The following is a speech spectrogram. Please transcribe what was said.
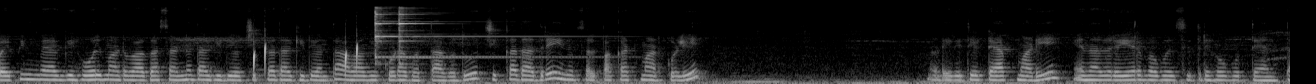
ಪೈಪಿಂಗ್ ಬ್ಯಾಗ್ಗೆ ಹೋಲ್ ಮಾಡುವಾಗ ಸಣ್ಣದಾಗಿದೆಯೋ ಚಿಕ್ಕದಾಗಿದೆಯೋ ಅಂತ ಆವಾಗ ಕೂಡ ಗೊತ್ತಾಗೋದು. ಚಿಕ್ಕದಾದರೆ ಇನ್ನು ಸ್ವಲ್ಪ ಕಟ್ ಮಾಡ್ಕೊಳ್ಳಿ. ನೋಡಿ ಈ ರೀತಿ ಟ್ಯಾಪ್ ಮಾಡಿ. ಏನಾದರೂ ಏರ್ ಬಬಲ್ಸ್ ಇದ್ದರೆ ಹೋಗುತ್ತೆ ಅಂತ.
